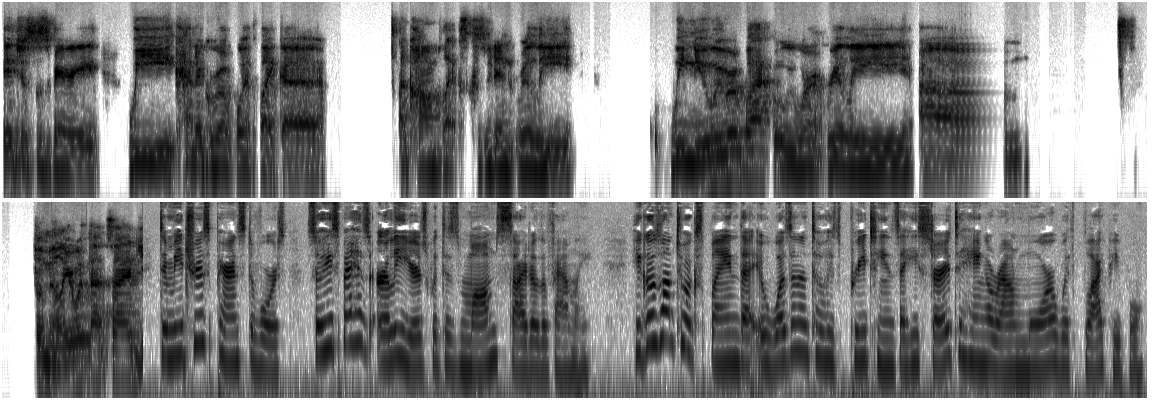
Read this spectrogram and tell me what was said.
it just was very we kind of grew up with like a a complex because we didn't really we knew we were black but we weren't really um familiar with that side Demetrius' parents divorced, so he spent his early years with his mom's side of the family. He goes on to explain that it wasn't until his preteens that he started to hang around more with black people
